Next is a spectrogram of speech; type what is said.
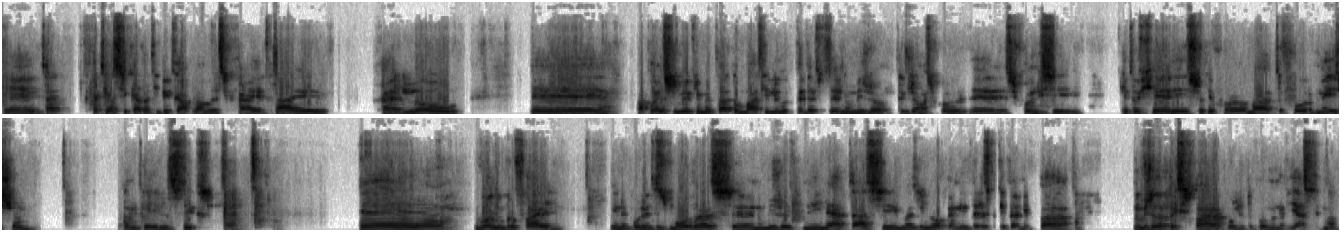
Ε, τα, τα κλασικά, τα τυπικά πράγματα, έτσι, higher high, higher low. Ε, από ένα σημείο και μετά το μάτι λίγο εκπαιδεύτηκε, νομίζω, δεν ξέρω αν ε, συμφωνήσει και το χέρι σε ό,τι αφορά το formation των candlesticks. Ε, volume profile είναι πολύ της μόδας. Ε, νομίζω ότι είναι η νέα τάση μαζί με open interest και τα λοιπά. Νομίζω θα παίξει πάρα πολύ το επόμενο διάστημα.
